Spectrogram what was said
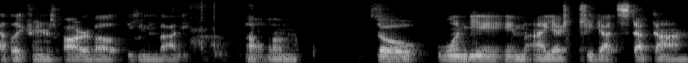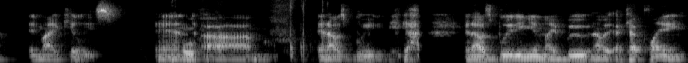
athletic trainers are about the human body. Um, so one game I actually got stepped on in my Achilles, and um, and I was bleeding. Yeah, and I was bleeding in my boot, and I, I kept playing,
